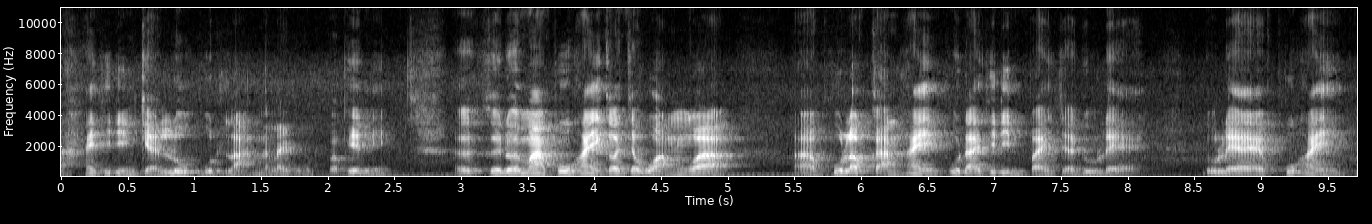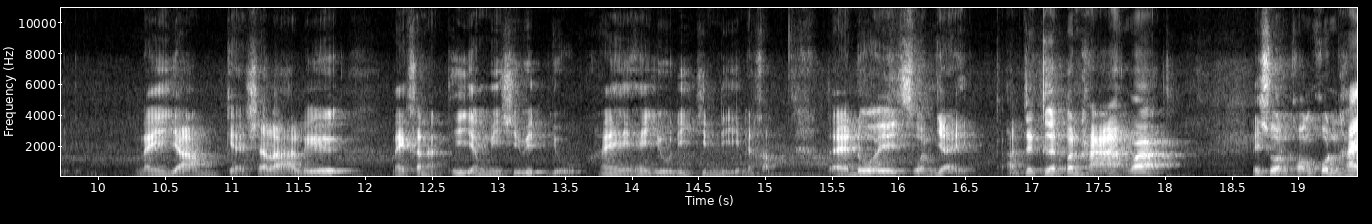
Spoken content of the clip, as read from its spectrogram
นะให้ที่ดินแก่ลูกบุตรหลานอะไรประเภทนี้เออคือโดยมากผู้ให้ก็จะหวังว่าผู้รับการให้ผู้ได้ที่ดินไปจะดูแลดูแลผู้ให้ในยามแก่ชราหรือในขณะที่ยังมีชีวิตอยู่ให้ให้อยู่ดีกินดีนะครับ แต่โดยส่วนใหญ่ อาจจะเกิดปัญหาว่า ในส่วนของคนให้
